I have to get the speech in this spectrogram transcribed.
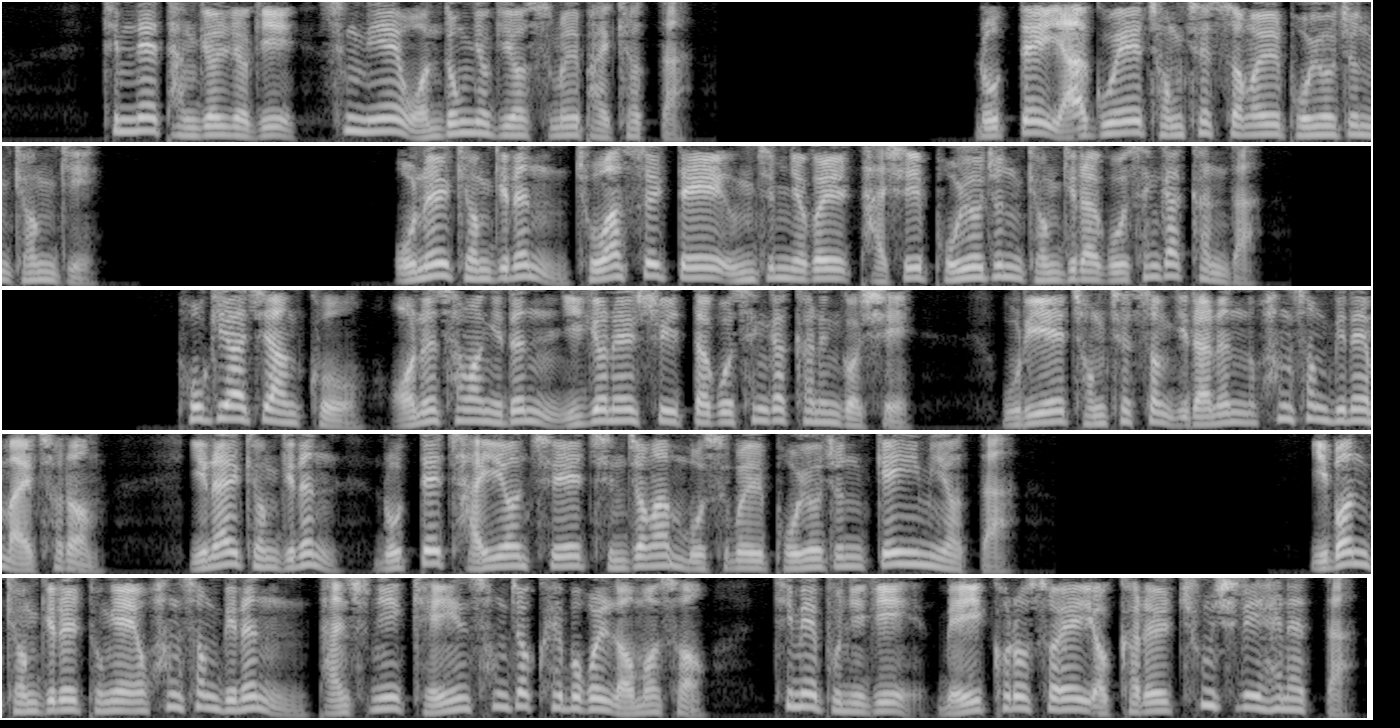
팀 내 단결력이 승리의 원동력이었음을 밝혔다. 롯데 야구의 정체성을 보여준 경기. 오늘 경기는 좋았을 때의 응집력을 다시 보여준 경기라고 생각한다. 포기하지 않고 어느 상황이든 이겨낼 수 있다고 생각하는 것이 우리의 정체성이라는 황성빈의 말처럼 이날 경기는 롯데 자이언츠의 진정한 모습을 보여준 게임이었다. 이번 경기를 통해 황성빈은 단순히 개인 성적 회복을 넘어서 팀의 분위기 메이커로서의 역할을 충실히 해냈다.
